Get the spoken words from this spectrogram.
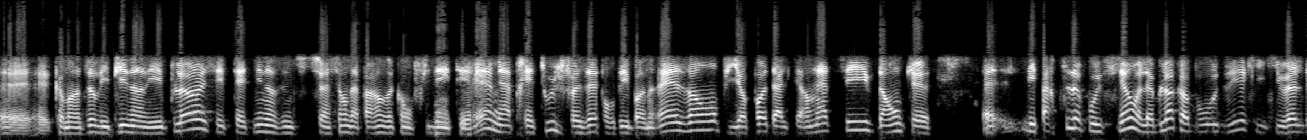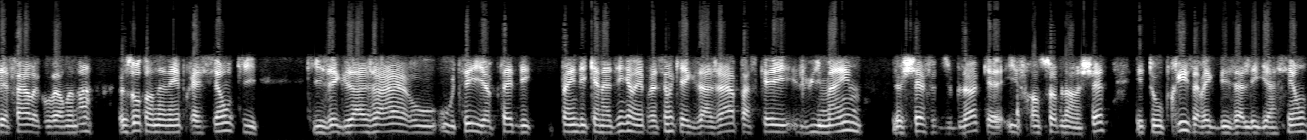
euh, comment dire, les pieds dans les plats. Il s'est peut-être mis dans une situation d'apparence de conflit d'intérêts, mais après tout, il le faisait pour des bonnes raisons, puis il n'y a pas d'alternative. Donc, euh, euh, les partis d'opposition, le Bloc a beau dire qu'ils veulent défaire le gouvernement. Eux autres, on a l'impression qu'ils exagèrent ou, ou tu sais, il y a peut-être des plein des Canadiens qui ont l'impression qu'ils exagèrent parce que lui-même, le chef du bloc, euh, Yves-François Blanchette, est aux prises avec des allégations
